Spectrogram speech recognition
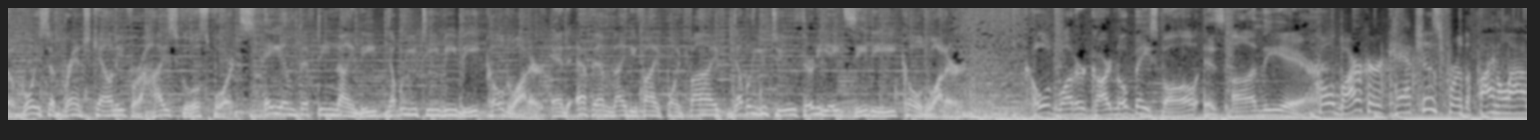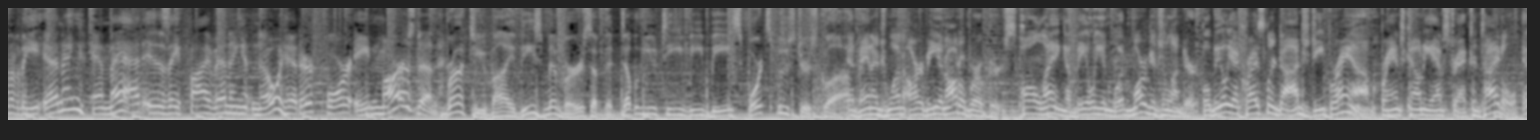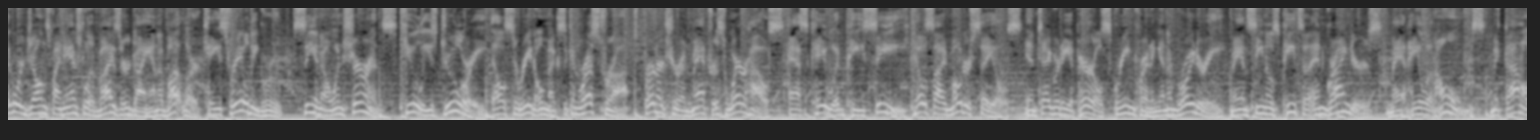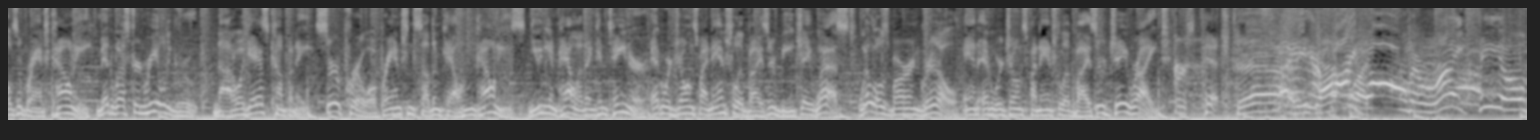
the voice of Branch County for high school sports. AM 1590 WTVB Coldwater and FM 95.5 W238CD Coldwater. Coldwater Cardinal Baseball is on the air. Cole Barker catches for the final out of the inning, and that is a five inning no hitter for Aiden Marsden. Brought to you by these members of the WTVB Sports Boosters Club. Advantage One RV and Auto Brokers. Paul Lang of Bailey and Wood Mortgage Lender. Obelia Chrysler Dodge Jeep Ram. Branch County Abstract and Title. Edward Jones Financial Advisor Diana Butler. Case Realty Group. CNO Insurance. Cooley's Jewelry. El Cerrito Mexican Restaurant. Furniture and Mattress Warehouse. Ask Haywood PC. Hillside Motor Sales, Integrity Apparel, Screen Printing and Embroidery, Mancino's Pizza and Grinders, Matt Hale at Homes, McDonald's of Branch County, Midwestern Realty Group, Nottawa Gas Company, Servpro, of branch and Southern Calhoun counties, Union Pallet and Container, Edward Jones Financial Advisor BJ West, Willows Bar and Grill, and Edward Jones Financial Advisor Jay Wright. First pitch. Yeah, he Swing a fly one. ball to right field.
